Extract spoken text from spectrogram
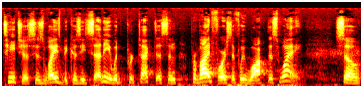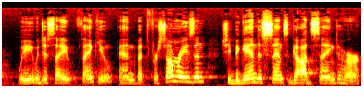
teach us his ways because he said he would protect us and provide for us if we walk this way. So we would just say thank you and but for some reason she began to sense God saying to her,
